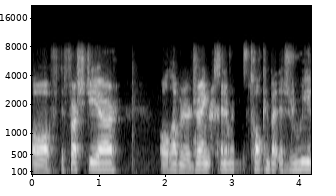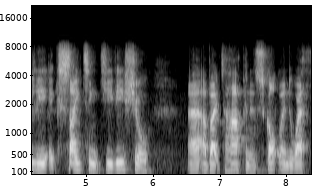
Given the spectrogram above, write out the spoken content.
of the first year, all having our drinks, and everyone was talking about this really exciting TV show uh, about to happen in Scotland with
